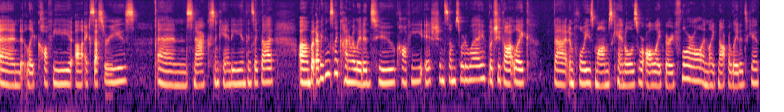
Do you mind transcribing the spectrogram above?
and like coffee uh, accessories and snacks and candy and things like that. Um, but everything's like kind of related to coffee-ish in some sort of way. But she thought like that employees mom's candles were all like very floral and like not related to,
